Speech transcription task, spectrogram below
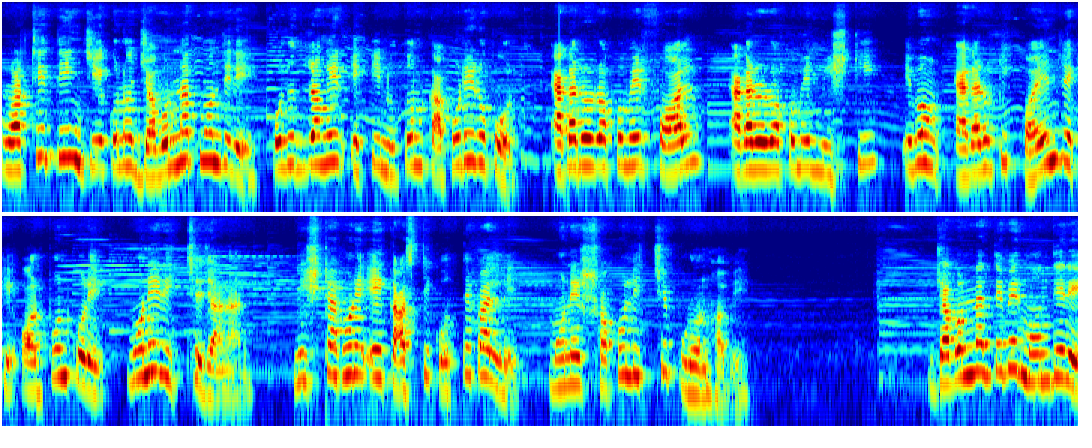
রথের দিন যে কোনো জগন্নাথ মন্দিরে হলুদ রঙের একটি নতুন কাপড়ের উপর এগারো রকমের ফল, এগারো রকমের মিষ্টি এবং এগারোটি কয়েন রেখে অর্পণ করে মনের ইচ্ছে জানান। নিষ্ঠা ভরে এই কাজটি করতে পারলে মনের সকল ইচ্ছে পূরণ হবে। জগন্নাথ দেবের মন্দিরে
